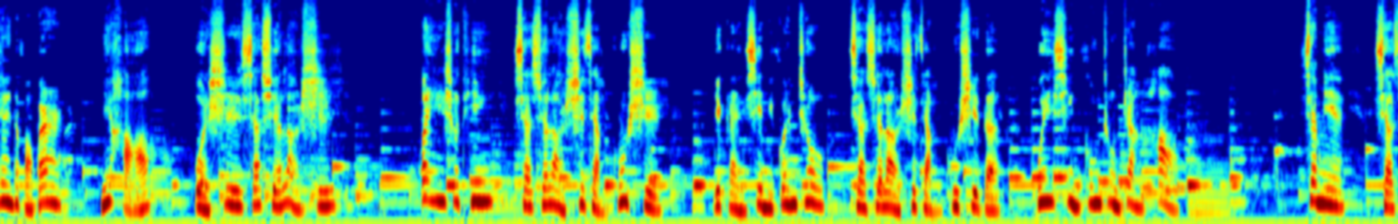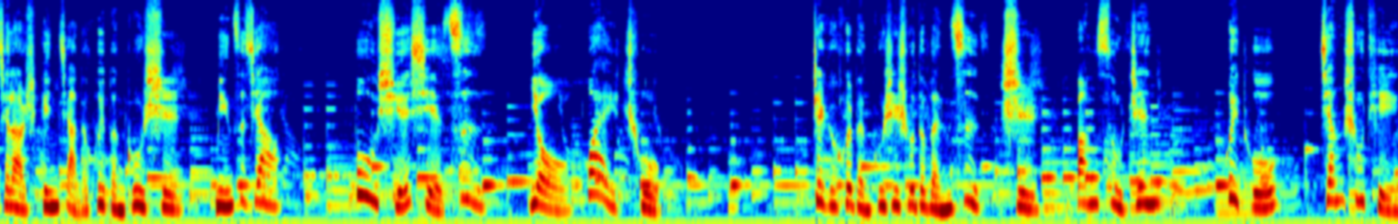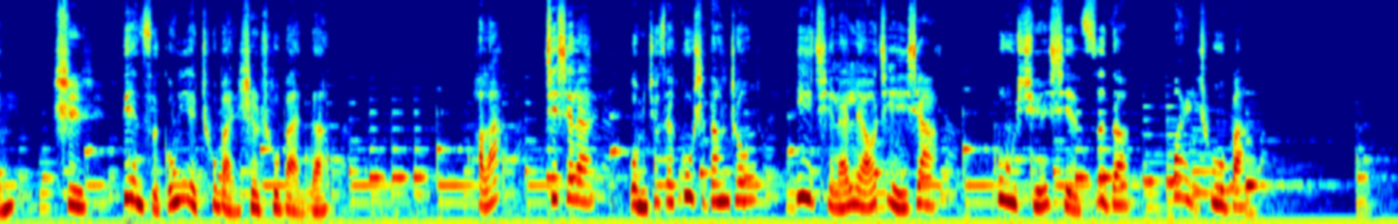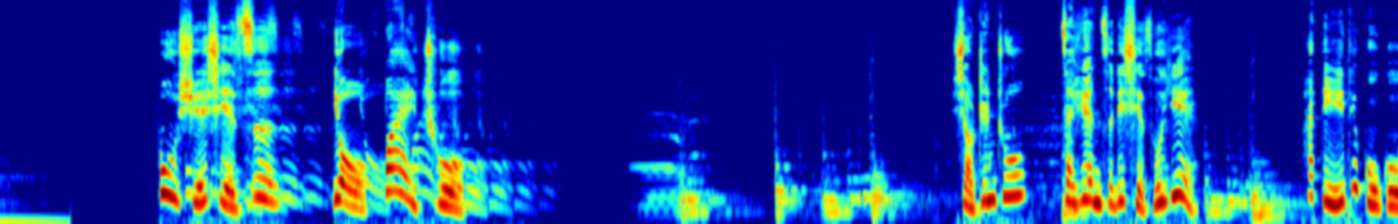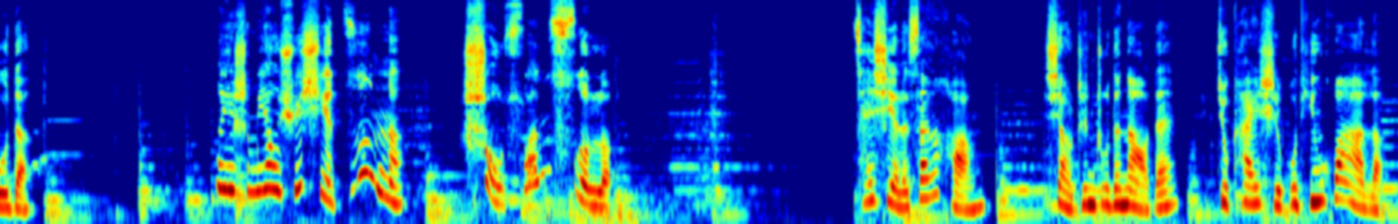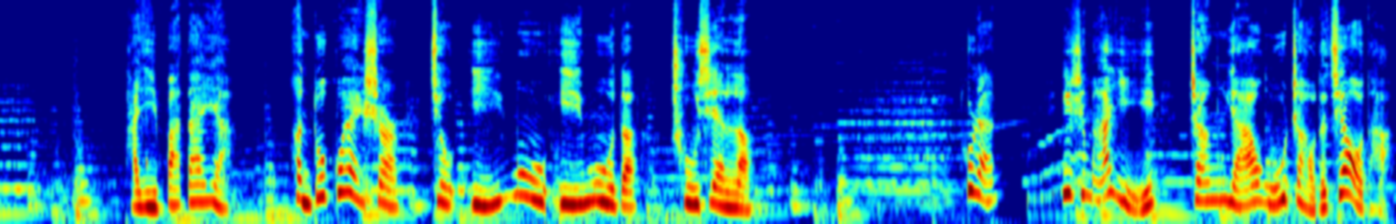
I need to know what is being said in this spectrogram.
亲爱的宝贝儿，你好，我是小雪老师，欢迎收听小雪老师讲故事，也感谢你关注小雪老师讲故事的微信公众账号。下面，小雪老师给你讲的绘本故事名字叫《不学写字有坏处》。这个绘本故事书的文字是方素珍，绘图江舒婷，是。电子工业出版社出版的。好啦，接下来我们就在故事当中一起来了解一下不学写字的坏处吧。不学写字有坏处。小珍珠在院子里写作业，它嘀嘀咕咕的。为什么要学写字呢？手酸死了！才写了三行，小珍珠的脑袋就开始不听话了。他一发呆呀，很多怪事儿就一幕一幕的出现了。突然，一只蚂蚁张牙舞爪的叫他：“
